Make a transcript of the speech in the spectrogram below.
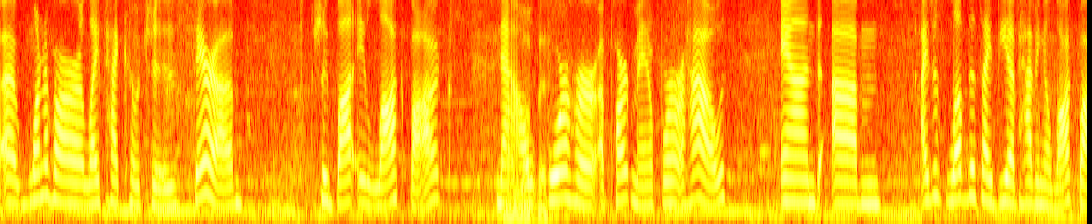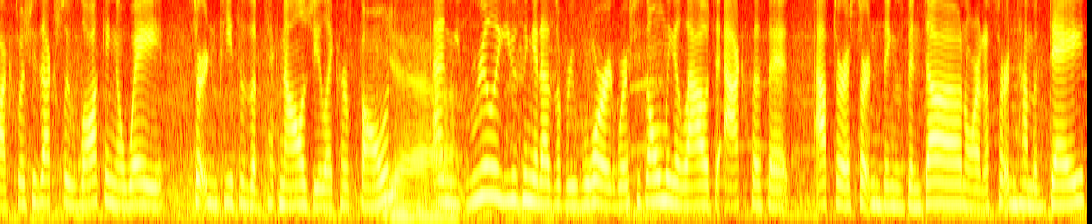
uh, one of our life hack coaches, Sarah, actually bought a lockbox now for her apartment, for her house, and um, I just love this idea of having a lockbox where she's actually locking away certain pieces of technology, like her phone, Yeah. and really using it as a reward where she's only allowed to access it after a certain thing's been done or at a certain time of day.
